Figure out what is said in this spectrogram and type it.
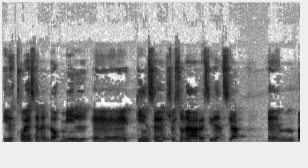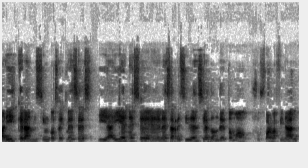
Y después en el 2015 yo hice una residencia en París, que eran cinco o seis meses, y ahí en, ese, en esa residencia es donde tomó su forma final.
